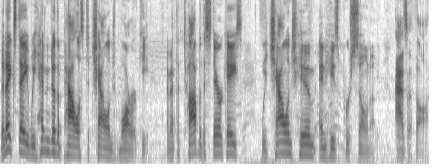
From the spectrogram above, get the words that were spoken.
The next day, we head into the palace to challenge Maruki, and at the top of the staircase, we challenge him and his persona, Azathoth.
